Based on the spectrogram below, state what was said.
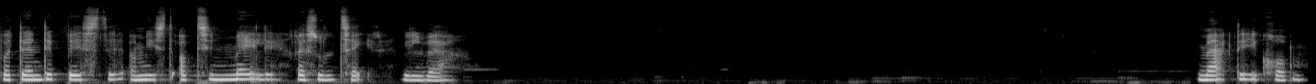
Hvordan det bedste og mest optimale resultat vil være. Mærk det i kroppen.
